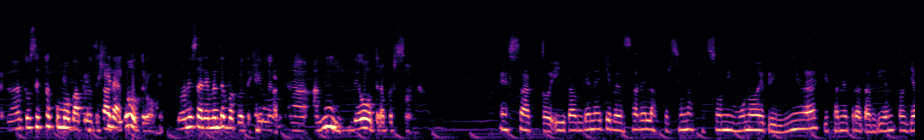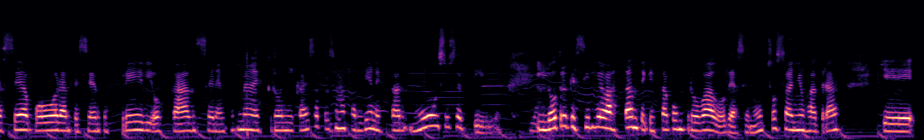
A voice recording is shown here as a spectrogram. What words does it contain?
¿verdad? Entonces esto es como para proteger al otro, no necesariamente para protegerme a mí, de otra persona. Exacto, y también hay que pensar en las personas que son inmunodeprimidas, que están en tratamiento ya sea por antecedentes previos, cáncer, enfermedades crónicas, esas personas también están muy susceptibles. Y lo otro que sirve bastante, que está comprobado de hace muchos años atrás, que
